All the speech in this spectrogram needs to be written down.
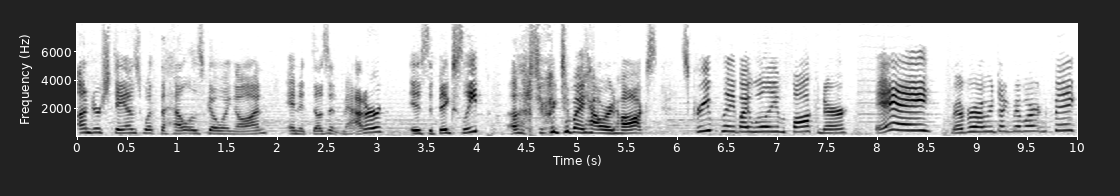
understands what the hell is going on and it doesn't matter is The Big Sleep, uh, directed by Howard Hawks, screenplay by William Faulkner. Hey, remember how we were talking about Barton Fink?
